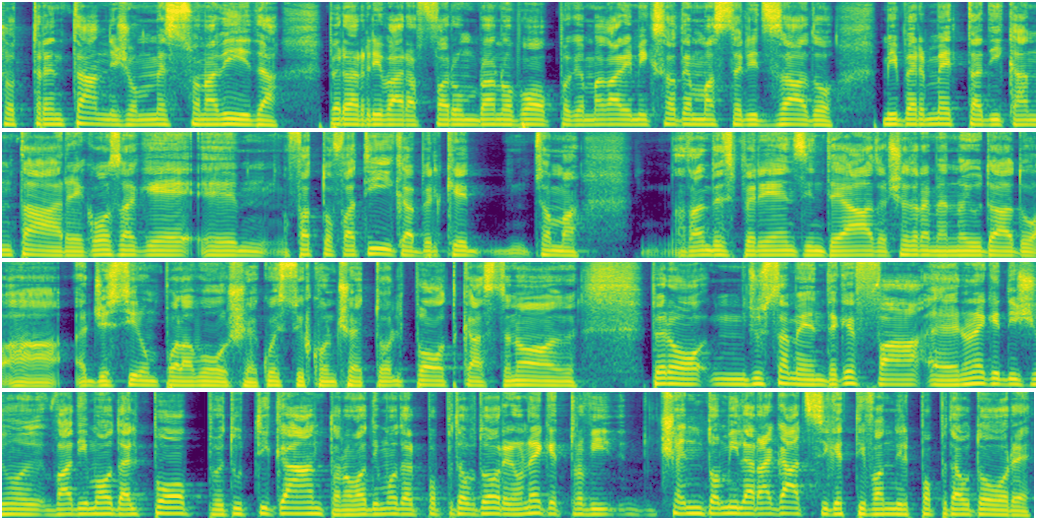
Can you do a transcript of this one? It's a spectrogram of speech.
ho 30 anni, ci ho messo una vita per arrivare a fare un brano pop che magari mixato e masterizzato mi permetta di cantare, cosa che eh, ho fatto fatica perché insomma tante esperienze in teatro, eccetera, mi hanno aiutato a, a, gestire un po' la voce. Questo è il concetto, il podcast, no? Però giustamente che fa? Eh, non è che dici va di moda il pop, tutti cantano, va di moda il pop d'autore, non è che trovi 100.000 ragazzi che ti fanno fanno il pop d'autore,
